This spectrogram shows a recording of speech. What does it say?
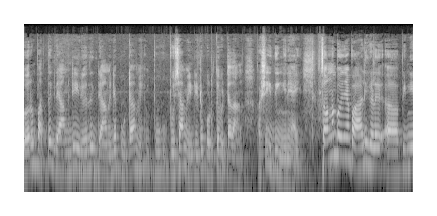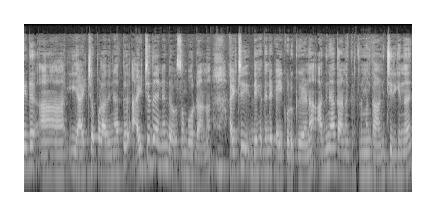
വെറും പത്ത് ഗ്രാമിന്റെ ഇരുപത് ഗ്രാമിന്റെ പൂട്ടാൻ പൂശാൻ വേണ്ടിയിട്ട് കൊടുത്തു വിട്ടതാണ്. പക്ഷേ ഇതിങ്ങനെയായി. സ്വർണം പൊതിഞ്ഞ പാളികൾ പിന്നീട് ഈ അഴിച്ചപ്പോൾ അതിനകത്ത് അഴിച്ചത് തന്നെ ദേവസ്വം ബോർഡാണ്. അഴിച്ച് ഇദ്ദേഹത്തിന്റെ കൈ കൊടുക്കുകയാണ്. അതിനകത്താണ് കൃത്രിമം കാണിച്ചിരിക്കുന്നത്.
